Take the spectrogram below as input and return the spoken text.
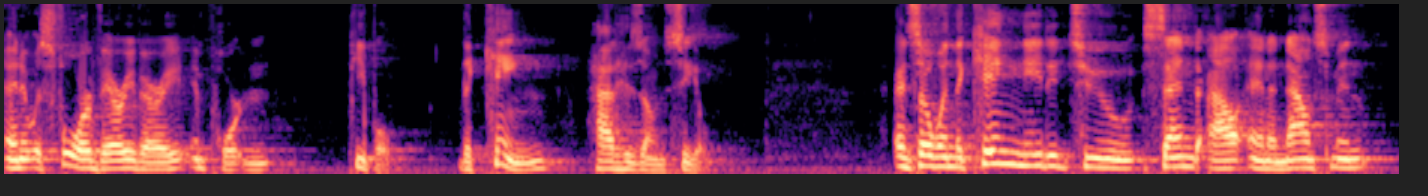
And it was for very, very important people. The king had his own seal. And so when the king needed to send out an announcement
